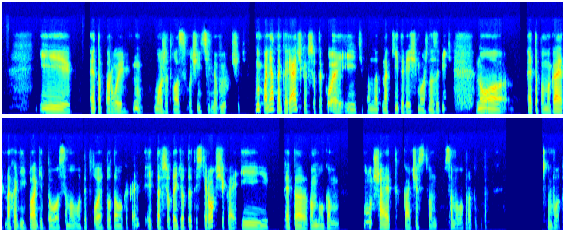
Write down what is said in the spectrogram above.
И это порой ну, может вас очень сильно выручить. ну, понятно, горячка, все такое, и типа на, на какие-то вещи можно забить, но это помогает находить баги до самого деплоя, до того, как это все дойдет до тестировщика, и это во многом улучшает качество самого продукта. Вот.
